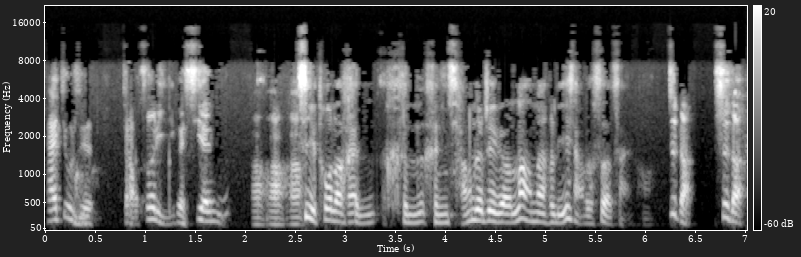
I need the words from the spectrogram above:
它就是小说里一个仙女啊啊啊，寄托了很很很强的这个浪漫和理想的色彩啊。是的，是的，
